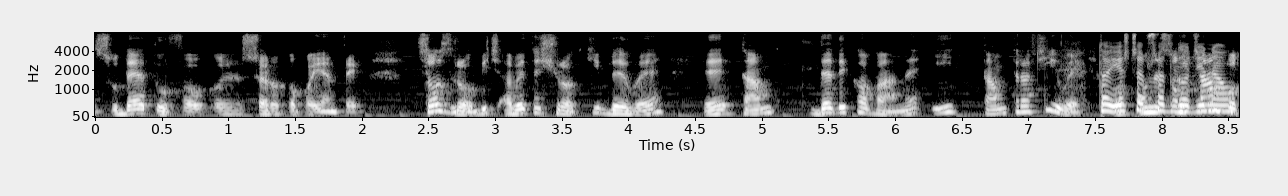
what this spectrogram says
Sudetów szeroko pojętych, co zrobić, aby te środki były Y, tam dedykowane i tam trafiły. To jeszcze przed godziną-.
